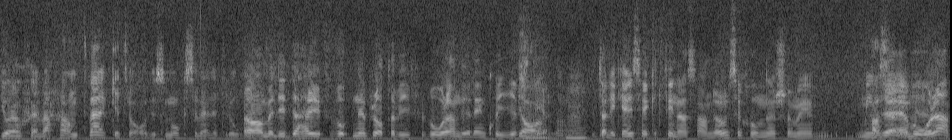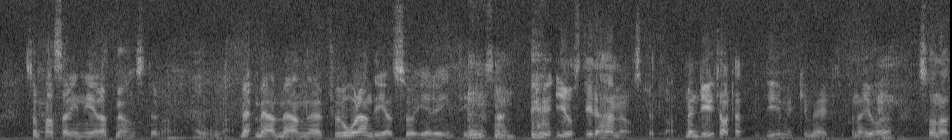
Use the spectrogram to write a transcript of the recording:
göra själva hantverket radio som också är väldigt roligt. Ja men det, det här är ju för, nu pratar vi för våran del, NKIFs ja. del. Mm. Utan det kan ju säkert finnas andra organisationer som är mindre än våra som passar in i ert mönster. Va? Mm. Men, men, men, eh, för våran del så är det inte intressant just i det här mönstret. Va? Men det är ju klart att det är mycket möjligt att kunna göra sådana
